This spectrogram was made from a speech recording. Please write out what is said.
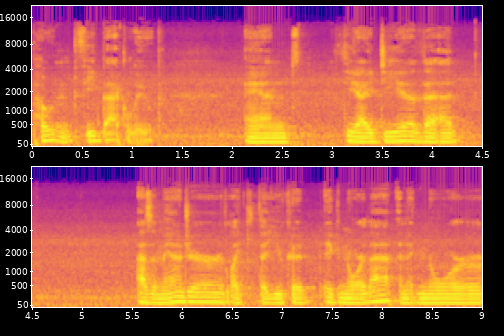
potent feedback loop. And the idea that as a manager like that you could ignore that and ignore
